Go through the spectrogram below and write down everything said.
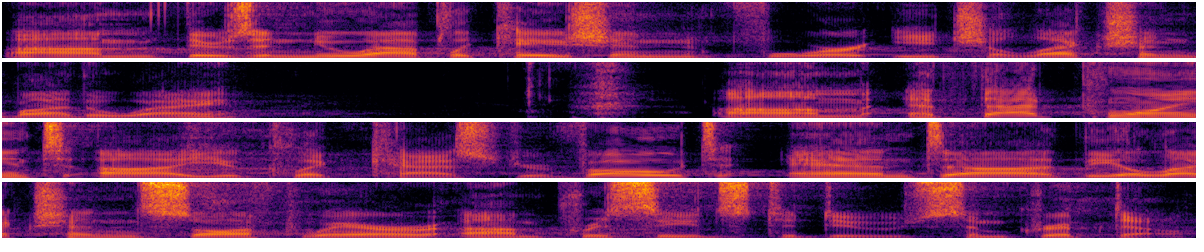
Um, there's a new application for each election, by the way. Um, at that point, uh, you click cast your vote, and uh, the election software um, proceeds to do some crypto.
